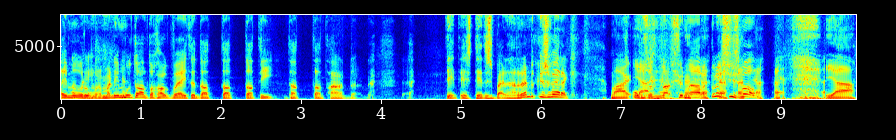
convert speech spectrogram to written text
Emiel. Roemer. Maar die moet dan toch ook weten dat, dat, dat, die, dat, dat haar... Dit is, dit is bijna Remmekeswerk. maar ja, Onze nationale klusjesman. ja,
